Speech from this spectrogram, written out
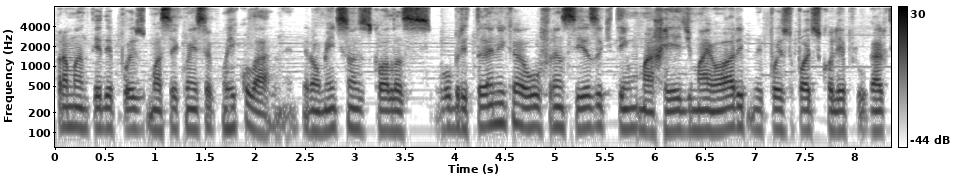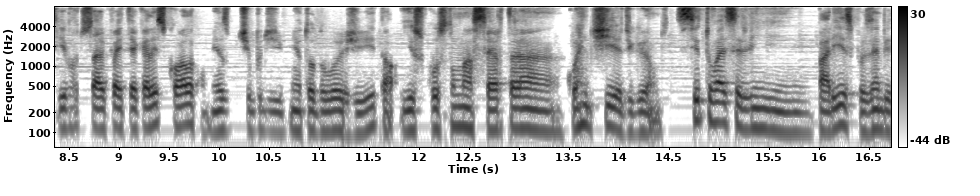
para manter depois uma sequência curricular, né? Geralmente são as escolas ou britânica ou francesa, que tem uma rede maior e depois tu pode escolher pro lugar que tu sabe que vai ter aquela escola com o mesmo tipo de metodologia e tal. E isso custa uma certa quantia, digamos. Se tu vai servir em Paris, por exemplo,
